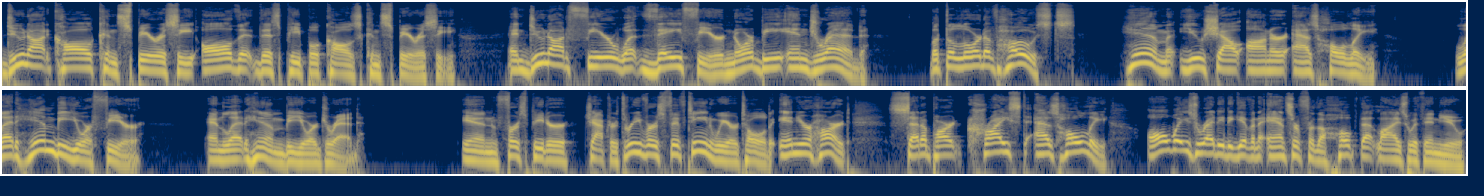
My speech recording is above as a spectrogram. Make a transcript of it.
Do not call conspiracy all that this people calls conspiracy, and do not fear what they fear, nor be in dread. But the Lord of hosts, him you shall honor as holy. Let him be your fear, and let him be your dread. In 1 Peter chapter 3 verse 15 we are told, "In your heart set apart Christ as holy, always ready to give an answer for the hope that lies within you."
